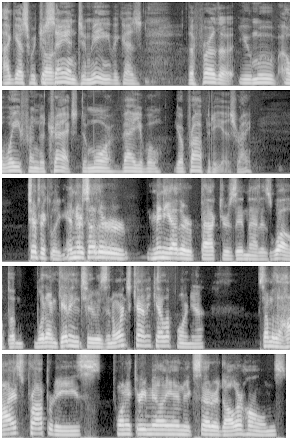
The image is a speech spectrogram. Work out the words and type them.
I guess what you're saying to me, because the further you move away from the tracks, the more valuable your property is, right? typically, and there's other many other factors in that as well. But what I'm getting to is in Orange County, California, some of the highest properties, 23 million, et cetera, dollar homes,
